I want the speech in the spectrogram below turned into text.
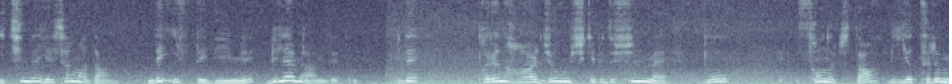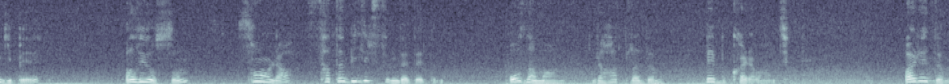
İçinde yaşamadan ne istediğimi bilemem dedim. Bir de paranı harcıyormuş gibi düşünme. Bu sonuçta bir yatırım gibi alıyorsun. Sonra satabilirsin de dedim. O zaman rahatladım ve bu karavan çıktı. Aradım.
